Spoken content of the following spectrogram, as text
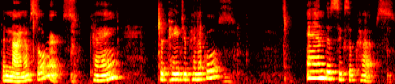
The Nine of Swords, okay? The Page of Pentacles and the Six of Cups.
